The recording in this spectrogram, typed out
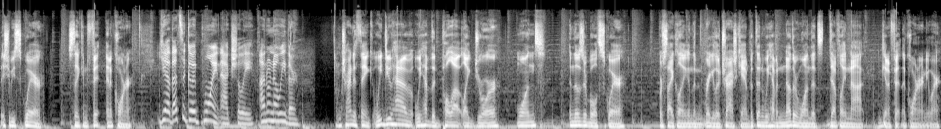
They should be square so they can fit in a corner. Yeah, that's a good point, actually. I don't know either. I'm trying to think. We do have we have the pull out like drawer ones, and those are both square, recycling and then regular trash can. But then we have another one that's definitely not gonna fit in the corner anywhere.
